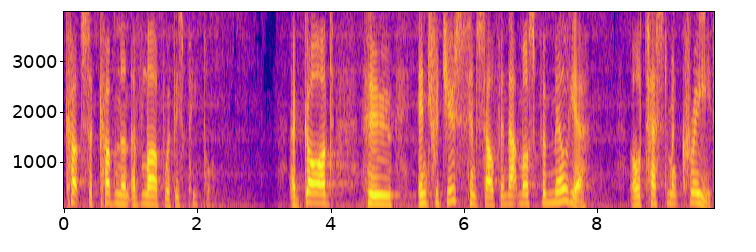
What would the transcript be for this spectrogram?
cuts a covenant of love with his people. A God who introduces himself in that most familiar Old Testament creed.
